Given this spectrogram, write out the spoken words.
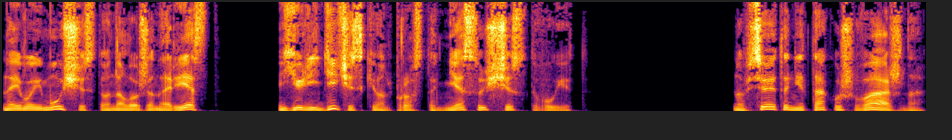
На его имущество наложен арест, Юридически он просто не существует. Но все это не так уж важно.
